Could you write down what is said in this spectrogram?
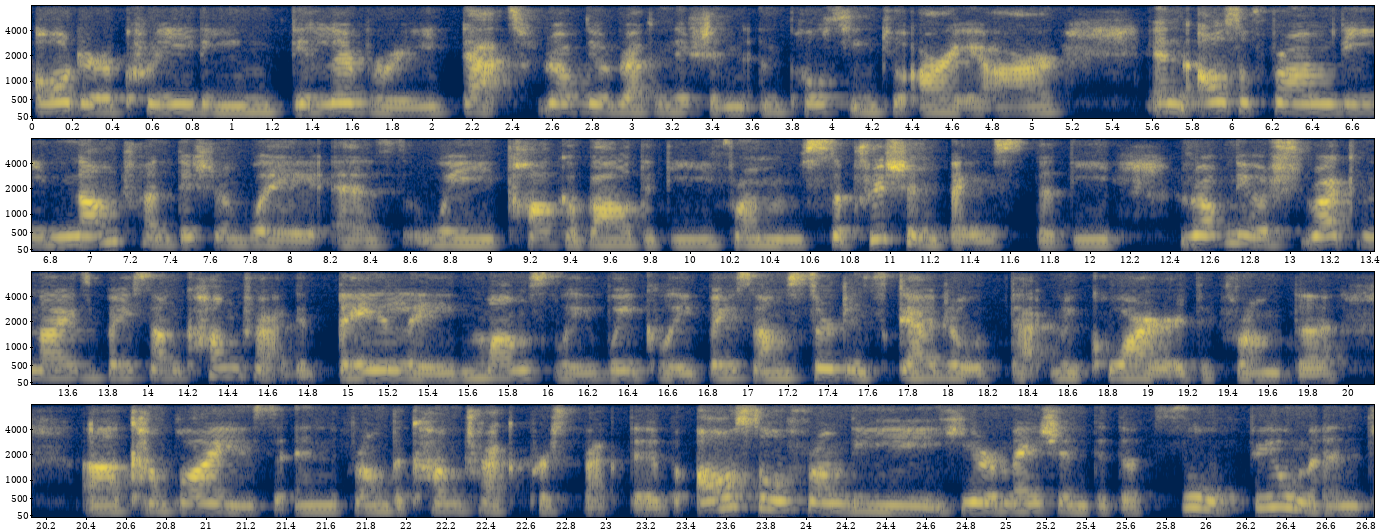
order creating, delivery, that's revenue recognition and posting to RAR, and also from the non-traditional way, as we talk about the from subscription based, the revenue is recognized based on contract, daily, monthly, weekly, based on certain schedule that required from the uh, compliance and from the contract perspective. Also from the here mentioned the fulfillment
